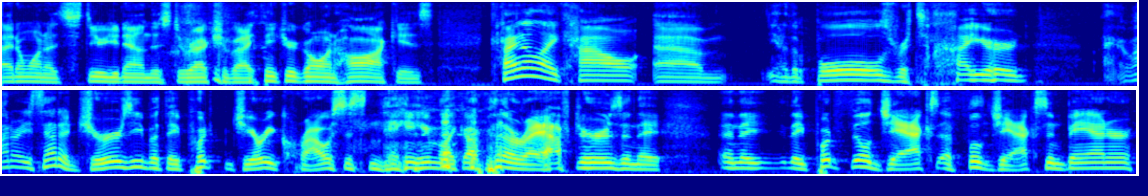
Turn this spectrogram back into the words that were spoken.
I don't want to steer you down this direction, but I think you're going hawk is kind of like how um, you know the Bulls retired. I I don't. It's not a jersey, but they put Jerry Krause's name like up in the rafters, and they and they they put Phil Jackson a Phil Jackson banner.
